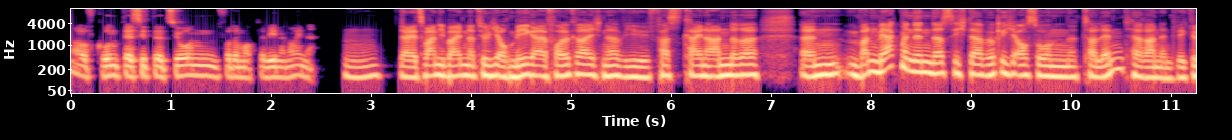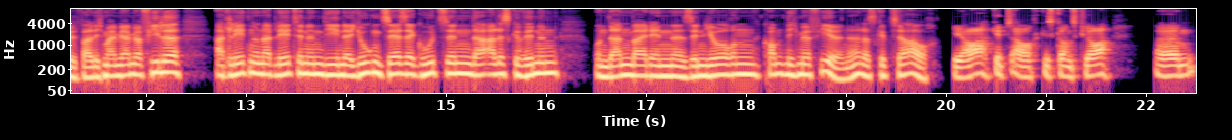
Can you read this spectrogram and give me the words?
aufgrund der Situation von der Magdalena Neuner. Mhm. Ja, jetzt waren die beiden natürlich auch mega erfolgreich, ne, wie fast keine andere. Ähm, wann merkt man denn, dass sich da wirklich auch so ein Talent heranentwickelt? Weil ich meine, wir haben ja viele Athleten und Athletinnen, die in der Jugend sehr, sehr gut sind, da alles gewinnen und dann bei den Senioren kommt nicht mehr viel. Ne? Das gibt es ja auch. Ja, gibt es auch, ist ganz klar. Ähm,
